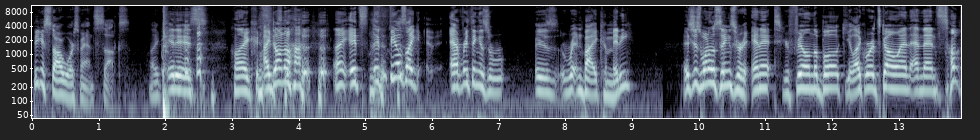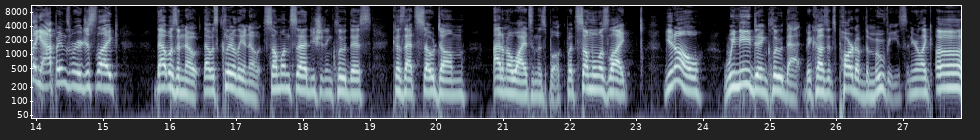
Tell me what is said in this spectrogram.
being a Star Wars fan sucks. Like it is. like I don't know how. Like it's it feels like everything is is written by a committee. It's just one of those things where you're in it, you're feeling the book, you like where it's going, and then something happens where you're just like, that was a note. That was clearly a note. Someone said you should include this because that's so dumb. I don't know why it's in this book, but someone was like, you know, we need to include that because it's part of the movies. And you're like, uh,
